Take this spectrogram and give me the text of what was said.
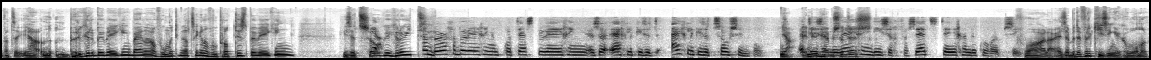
wat, ja, een, een burgerbeweging bijna, of hoe moet ik dat zeggen, of een protestbeweging? Is het zo ja, gegroeid? Een burgerbeweging, een protestbeweging. eigenlijk, is het, eigenlijk is het zo simpel. Ja, en het nu is een beweging dus... die zich verzet tegen de corruptie. Voilà, en ze hebben de verkiezingen gewonnen.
